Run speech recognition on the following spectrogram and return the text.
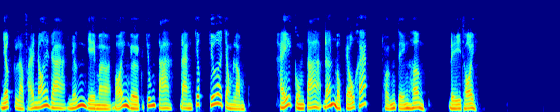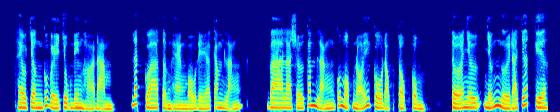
nhất là phải nói ra những gì mà mỗi người của chúng ta đang chất chứa trong lòng. Hãy cùng ta đến một chỗ khác, thuận tiện hơn. Đi thôi. Theo chân của vị trung niên họ đàm, lách qua từng hàng mộ địa câm lặng và là sự câm lặng của một nỗi cô độc tột cùng, tựa như những người đã chết kia,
